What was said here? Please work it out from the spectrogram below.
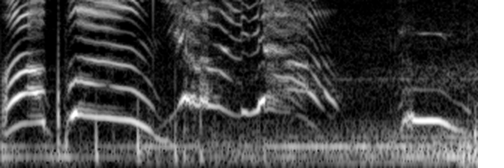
Oh, boom! Yeah, yeah.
